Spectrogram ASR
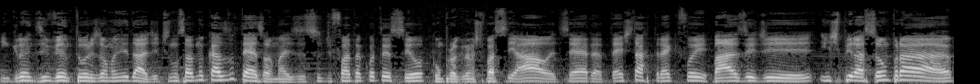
em grandes inventores da humanidade. A gente não sabe no caso do Tesla, mas isso de fato aconteceu com o programa espacial, etc. Até Star Trek foi base de inspiração para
